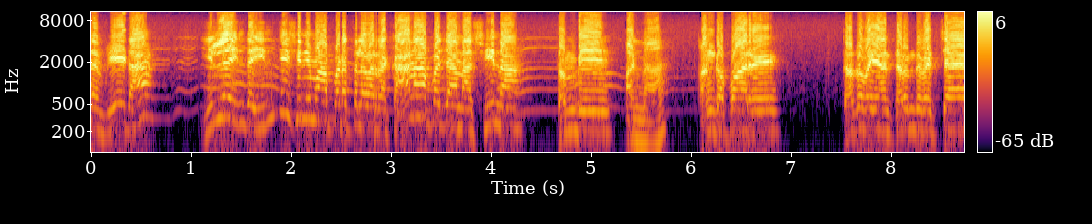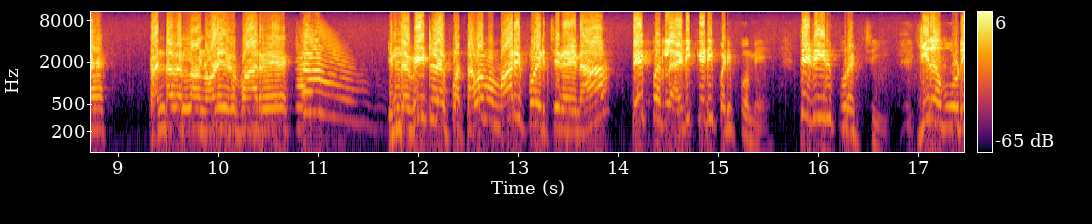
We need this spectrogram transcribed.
காசிநாதன் வீடா? இல்ல இந்த இந்தி சினிமா படத்துல வர்ற கானா பஜானா சீனா? தம்பி. அண்ணா. அங்க பாரு. கதவை ஏன் திறந்து வச்ச? கண்டதெல்லாம் நுழையுது பாரு. இந்த வீட்டுல இப்ப தலைமை மாறி போயிடுச்சு நைனா. பேப்பர்ல அடிக்கடி படிப்போமே. திடீர் புரட்சி. இரவோடு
